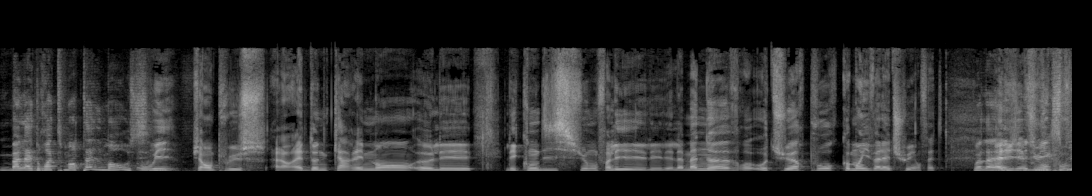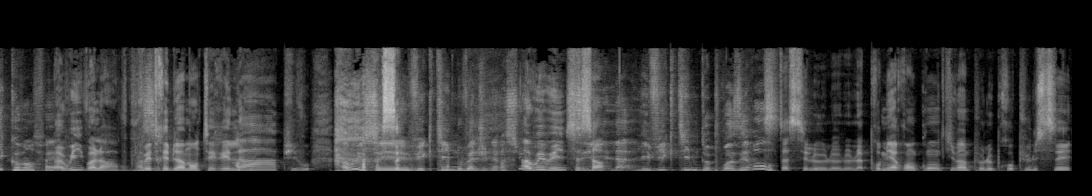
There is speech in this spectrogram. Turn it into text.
maladroite mentalement aussi. Oui, puis en plus, alors elle donne carrément euh, les, les conditions, enfin les, la manœuvre au tueur pour comment il va la tuer en fait. Voilà, Elle elle, lui- elle explique comment faire. Bah oui, voilà, vous Ah, pouvez c'est- très bien m'enterrer Ah là, puis vous. Ah oui, c'est victime nouvelle génération. Ah oui, hein. oui, c'est ça. la- les victimes 2.0. Ça, c'est le- le- le- la première rencontre qui va un peu le propulser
